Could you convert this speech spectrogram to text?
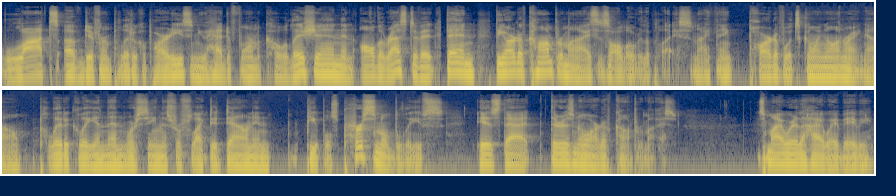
lots of different political parties and you had to form a coalition and all the rest of it, then the art of compromise is all over the place. And I think part of what's going on right now politically, and then we're seeing this reflected down in people's personal beliefs, is that there is no art of compromise. It's my way or the highway, baby.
